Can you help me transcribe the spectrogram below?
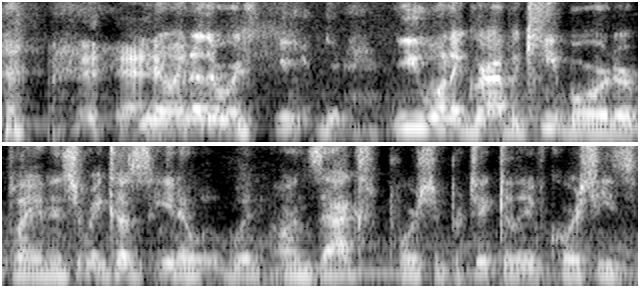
Yeah. you know in other words you, you want to grab a keyboard or play an instrument because you know when on zach's portion particularly of course he's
